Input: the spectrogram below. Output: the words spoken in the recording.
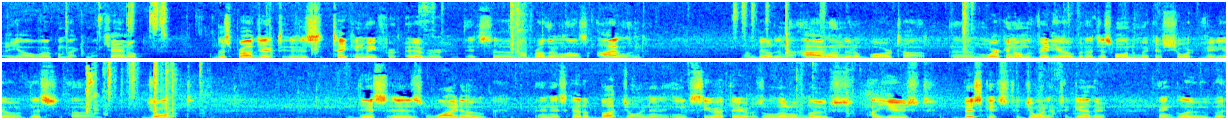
Hey y'all, welcome back to my channel. This project is taking me forever. It's uh, my brother-in-law's island. I'm building an island and a bar top. I'm working on the video, but I just wanted to make a short video of this um, joint. This is white oak, and it's got a butt joint in it. You can see right there, it was a little loose. I used biscuits to join it together and glue, but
